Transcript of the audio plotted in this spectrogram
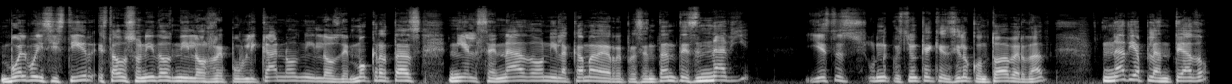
Vuelvo a insistir, Estados Unidos, ni los republicanos, ni los demócratas, ni el Senado, ni la Cámara de Representantes, nadie, y esto es una cuestión que hay que decirlo con toda verdad, nadie ha planteado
